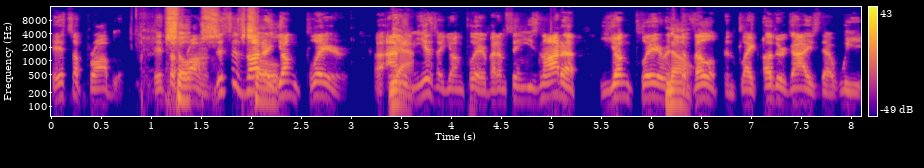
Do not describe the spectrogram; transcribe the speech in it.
It's a problem. It's So- a problem. This is not so- a young player. Uh, I Yeah. mean, he is a young player, but I'm saying he's not a young player in No. development like other guys that we,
